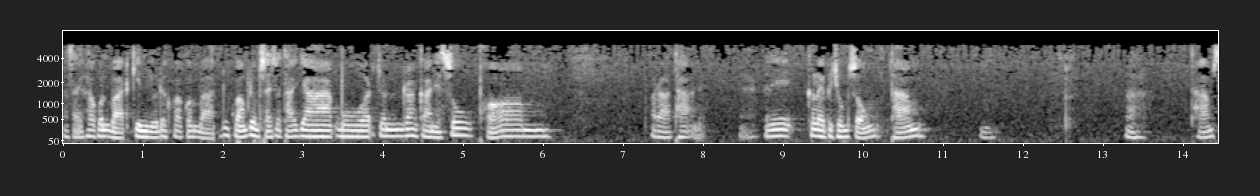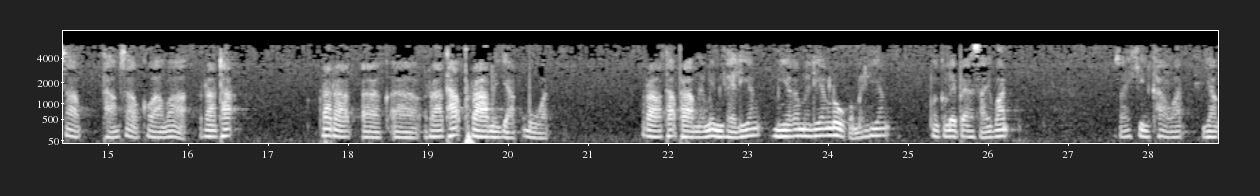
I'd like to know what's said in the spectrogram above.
อาศัยข้าวก้นบาทกินอยู่ด้วยความก้นบาทด้วยความเลื่อมใสศรัทธายากบวชจนร่างกายเนี่ยสู้ผอมพราธาเนี่ยทีนี้ก็เลยประชุมสงฆ์ถามถามทราบ ถามทราบความว่า ราธะ พระราราธพราหมณ์อยากบวชราธพราหมณ์เนี่ยไม่มีใครเลี้ยง เมียก็ไม่เลี้ยงลูกก็ไม่เลี้ยงเพิ่นก็เลยไปอาศัยวัดอาศัยกินข้าววัด อยาก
